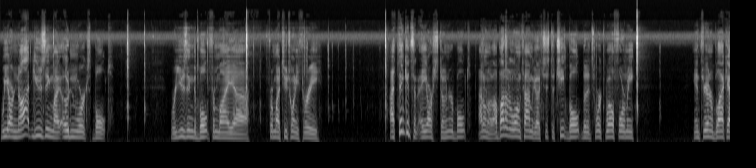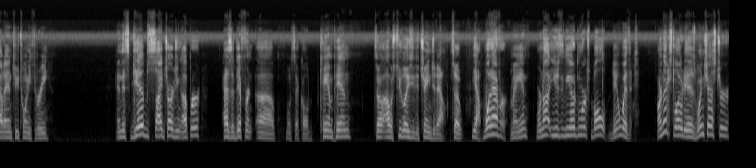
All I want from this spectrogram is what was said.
We are not using my Odinworks bolt. We're using the bolt from my, uh, from my 223. I think it's an AR Stoner bolt. I don't know. I bought it a long time ago. It's just a cheap bolt, but it's worked well for me in 300 Blackout and 223. And this Gibbs side charging upper has a different, uh, what's that called? Cam pin. So I was too lazy to change it out. So yeah, whatever, man. We're not using the Odinworks bolt. Deal with it. Our next load is Winchester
